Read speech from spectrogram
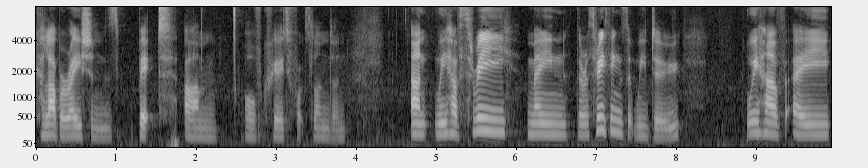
collaborations bit um, of Creative Works London. And we have three main, there are three things that we do. We have a,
